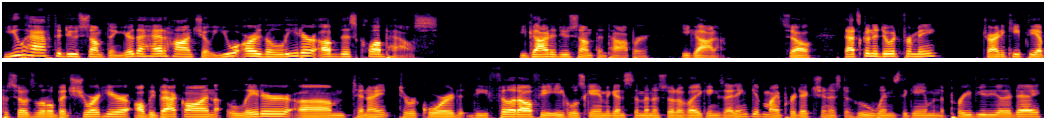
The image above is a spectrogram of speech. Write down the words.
you have to do something. You're the head honcho. You are the leader of this clubhouse. You got to do something, Topper. You gotta. So that's going to do it for me. Try to keep the episodes a little bit short here. I'll be back on later um, tonight to record the Philadelphia Eagles game against the Minnesota Vikings. I didn't give my prediction as to who wins the game in the preview the other day.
